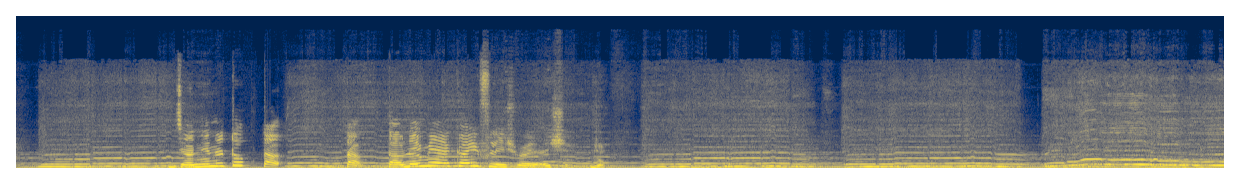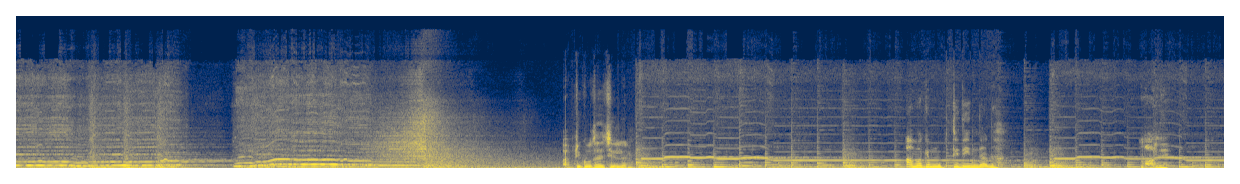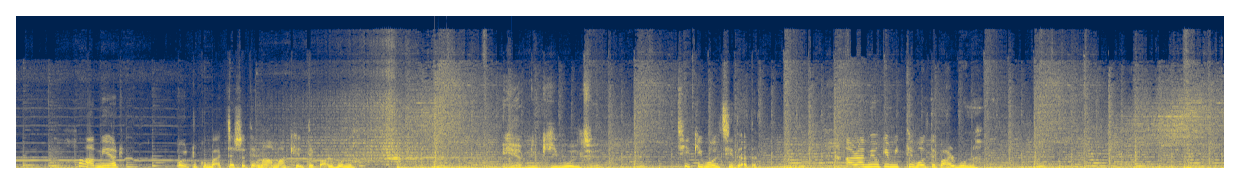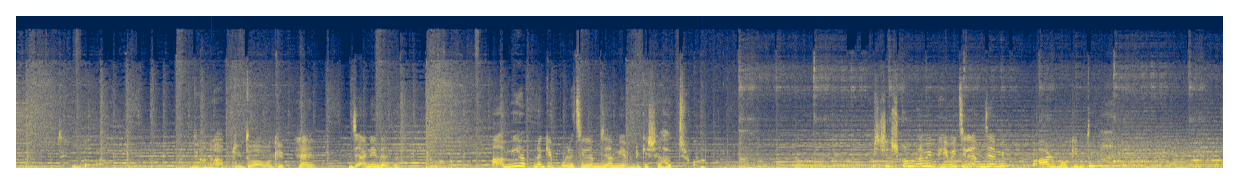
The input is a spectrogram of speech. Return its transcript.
জানি না তো তা- তা- তাহলে আমি একাই ফ্রেশ হয়ে আসি। যাও। আপনি কোথায় ছিলেন? আমাকে মুক্তি দিন দাদা। মানে? আমি আর ওইটুকু বাচ্চার সাথে মা মা খেলতে পারব না। এ আপনি কি বলছেন? ঠিকই বলছি দাদা। আর আমি ওকে মিথ্যে বলতে পারব না। দেখুন আপনি তো আমাকে হ্যাঁ জানি দাদা। আমি আপনাকে বলেছিলাম যে আমি আপনাকে সাহায্য করব। বিশ্বাস করুন আমি ভেবেছিলাম যে আমি পারব কিন্তু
